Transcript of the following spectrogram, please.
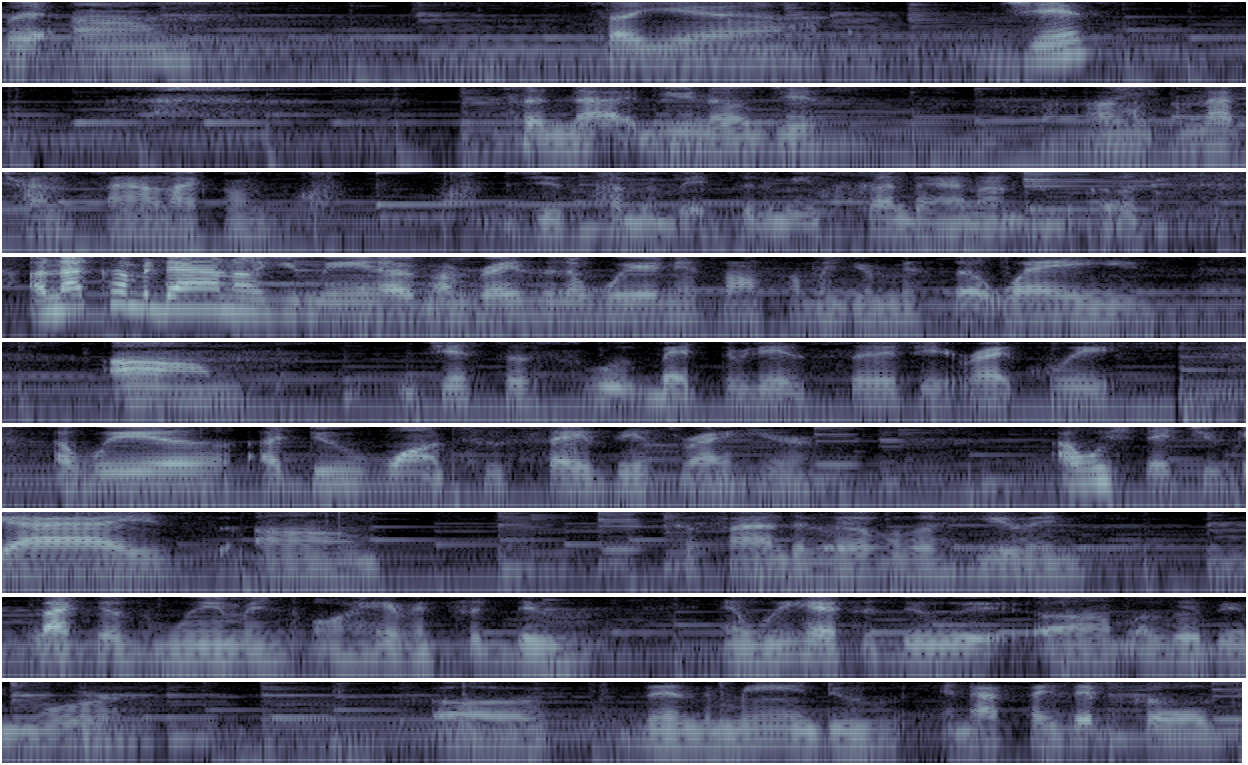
But um, so yeah, just to not, you know, just I'm not trying to sound like I'm just coming back to the men to come down on them because I'm not coming down on you, man. I'm raising awareness on some of your messed up ways. Um, just to swoop back through that subject right quick, I will. I do want to say this right here. I wish that you guys um, could find the level of healing like us women are having to do, and we had to do it um, a little bit more uh, than the men do, and I say that because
